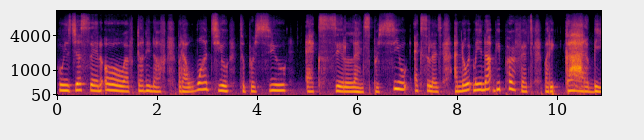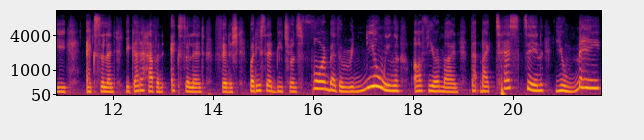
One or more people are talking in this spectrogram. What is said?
who is just saying, Oh, I've done enough. But I want you to pursue excellence. Pursue excellence. I know it may not be perfect, but it gotta be excellent. You gotta have an excellent finish. But he said, Be transformed by the renewing of your mind, that by testing you may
